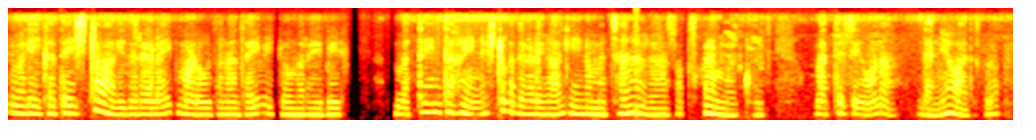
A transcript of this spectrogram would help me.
ನಿಮಗೆ ಈ ಕಥೆ ಇಷ್ಟವಾಗಿದ್ದರೆ ಲೈಕ್ ಮಾಡುವುದನ್ನು ದಯವಿಟ್ಟು ಮರೆಯಬೇಡಿ. ಮತ್ತೆ ಇಂತಹ ಇನ್ನೆಷ್ಟು ಕಥೆಗಳಿಗಾಗಿ ನಮ್ಮ ಚಾನೆಲ್ನ ಸಬ್ಸ್ಕ್ರೈಬ್ ಮಾಡಿಕೊಳ್ಳಿ. ಮತ್ತೆ ಸಿಗೋಣ. ಧನ್ಯವಾದಗಳು.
